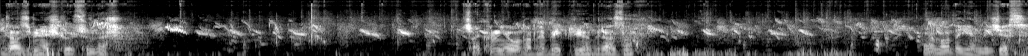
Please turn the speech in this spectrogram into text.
Biraz güneş görsünler. Çakırın yavruları da bekliyor birazdan. Onları da yemleyeceğiz.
